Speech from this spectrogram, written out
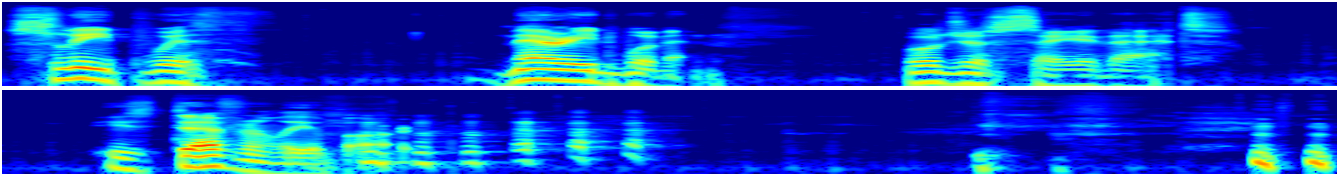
sleep with married women. We'll just say that. He's definitely a bard.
